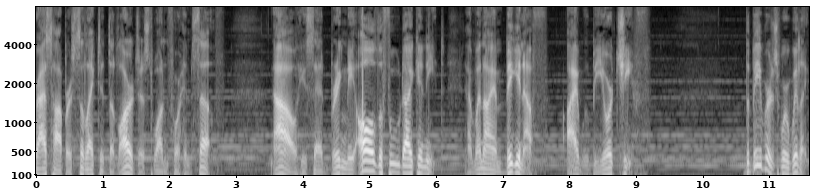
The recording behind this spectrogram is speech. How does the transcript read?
Grasshopper selected the largest one for himself. Now, he said, bring me all the food I can eat, and when I am big enough, I will be your chief. The beavers were willing.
